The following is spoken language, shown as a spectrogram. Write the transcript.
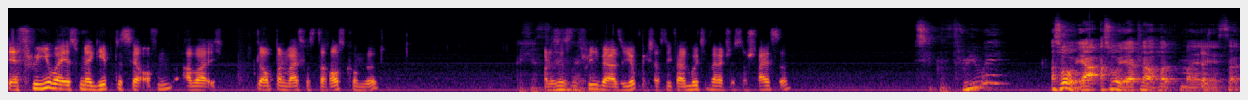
der Three-Way ist im Ergebnis ja offen, aber ich glaube, man weiß, was da rauskommen wird. Und es ist ein Three-Way, also juckt mich das nicht, weil Multimatch ist so scheiße. Es gibt ein Three-Way? Achso, ja, achso, ja klar, hat. Ja.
